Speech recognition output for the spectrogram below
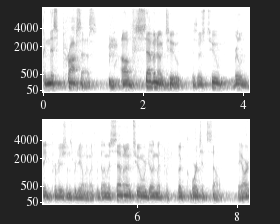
in this process of 702, because there's two really big provisions we're dealing with. We're dealing with 702 and we're dealing with the, court itself. They are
